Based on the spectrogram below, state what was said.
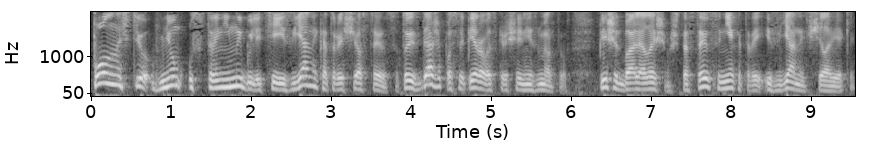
полностью в нем устранены были те изъяны, которые еще остаются. То есть даже после первого воскрешения из мертвых, пишет Бааля Лешем, что остаются некоторые изъяны в человеке.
